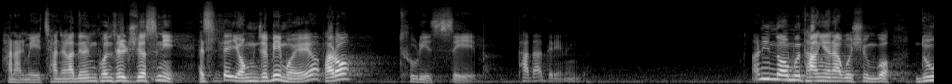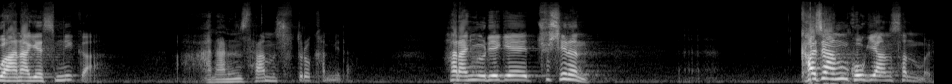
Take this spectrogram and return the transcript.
하나님의 자녀가 되는 권세를 주셨으니 했을 때 영접이 뭐예요? 바로 to receive, 받아들이는 것. 아니 너무 당연하고 쉬운 거 누가 안 하겠습니까? 안 하는 사람 수두룩합니다. 하나님 우리에게 주시는 가장 고귀한 선물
